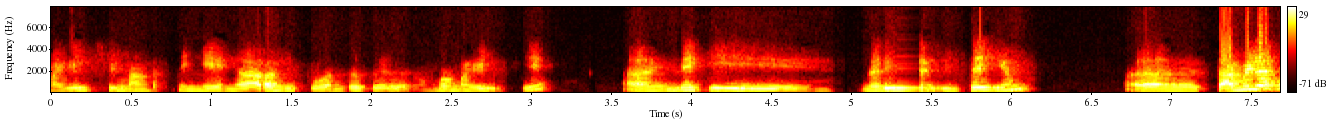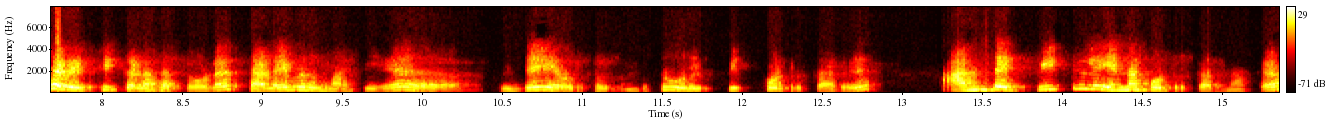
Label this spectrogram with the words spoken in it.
மகிழ்ச்சிம்மா. நீங்க எங்க அரங்குக்கு வந்தது ரொம்ப மகிழ்ச்சி. இன்னைக்கு நடிகர் விஜயும் தமிழக வெற்றி கழகத்தோட தலைவருமாகிய விஜய் அவர்கள் வந்துட்டு ஒரு ட்வீட் போட்டிருக்காரு. அந்த ட்வீட்ல என்ன போட்டிருக்காருனாக்க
